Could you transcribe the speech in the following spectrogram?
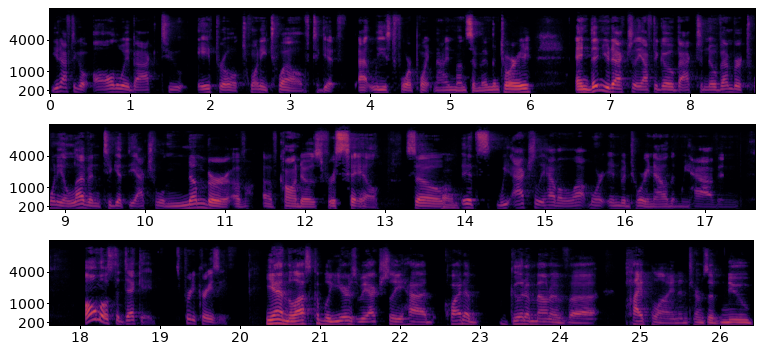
You'd have to go all the way back to April 2012 to get at least 4.9 months of inventory. And then you'd actually have to go back to November 2011 to get the actual number of, of condos for sale. So oh. it's we actually have a lot more inventory now than we have in almost a decade. It's pretty crazy. Yeah, in the last couple of years, we actually had quite a good amount of uh, pipeline in terms of new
